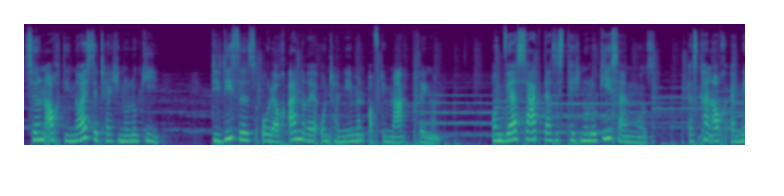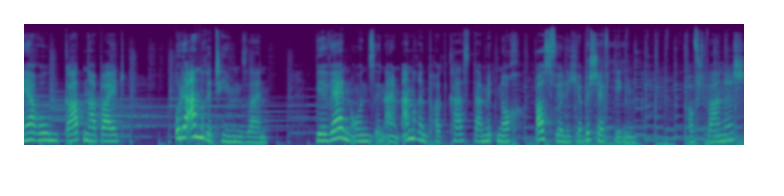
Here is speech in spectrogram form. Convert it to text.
sondern auch die neueste Technologie, die dieses oder auch andere Unternehmen auf den Markt bringen. Und wer sagt, dass es Technologie sein muss? Es kann auch Ernährung, Gartenarbeit oder andere Themen sein. Wir werden uns in einem anderen Podcast damit noch ausführlicher beschäftigen. Auf Spanisch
